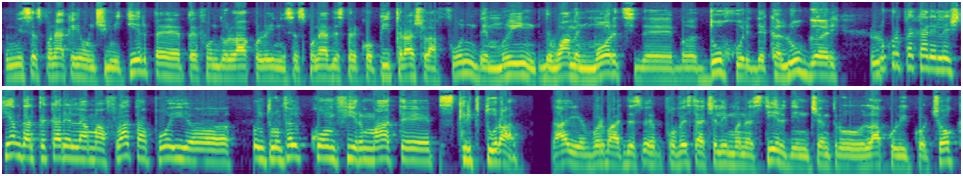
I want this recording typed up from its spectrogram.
Ni se spunea că e un cimitir pe, pe fundul lacului, ni se spunea despre copii trași la fund, de mâini, de oameni morți, de bă, duhuri, de călugări, lucruri pe care le știam, dar pe care le-am aflat apoi, uh, într-un fel, confirmate scriptural. Da? E vorba despre povestea acelei mănăstiri din centrul lacului Cocioc,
